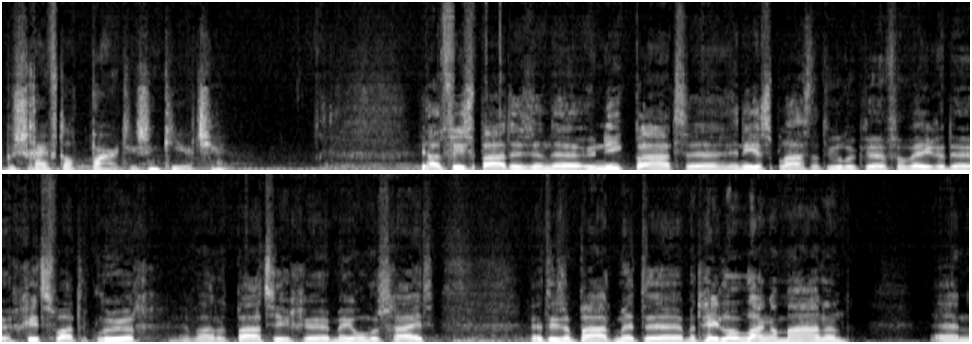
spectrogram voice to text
Beschrijf dat paard eens een keertje. Ja, het Friese paard is een eh, uniek paard. Eh, in eerste plaats natuurlijk vanwege de gitzwarte kleur, waar het paard zich mee onderscheidt. Het is een paard met, met hele lange manen. En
